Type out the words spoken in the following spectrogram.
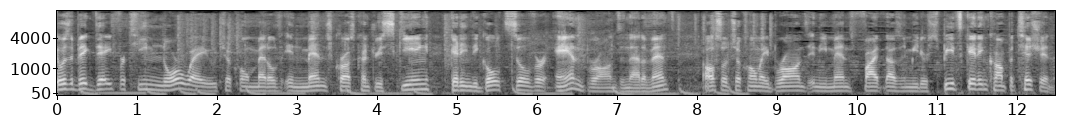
It was a big day for Team Norway, who took home medals in men's cross country skiing, getting the gold, silver, and bronze in that event also took home a bronze in the men's 5,000 meter speed skating competition.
